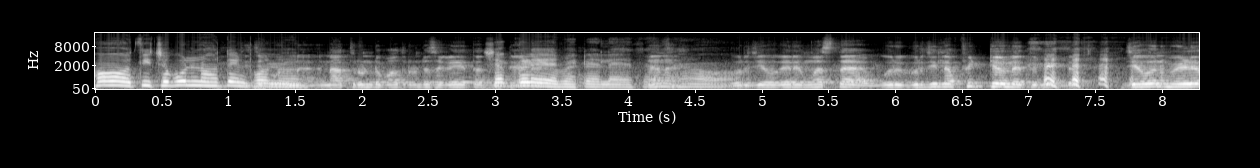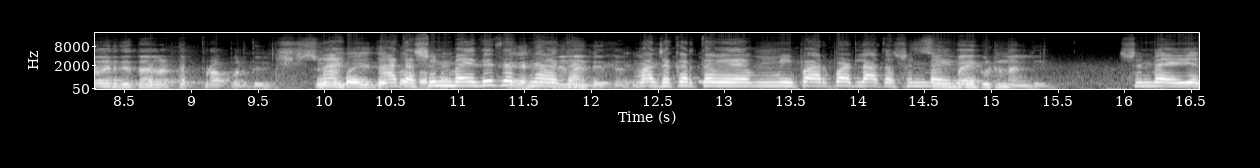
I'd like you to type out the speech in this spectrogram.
हो तिचं बोलणं होतं ना तिचे फोनवर. बोलणं नातरुंड पातरुंड सगळे येतात भेटायला. सगळे भेटायला. है येतात ना? हो. गुरुजी वगैरे मस्त आहे. गुरु गुरुजीला फिट ठेवलंय तुम्ही एकदम. जेवण वेळेवर देतात वाटतं प्रॉपर तुम्ही. सुनबाई नाही, देतात आता सुनबाई देतात ना देतात. आता. माझं कर्तव्य मी पार पाडलं आता सुनबाई सुनबाई कुठून आणली? सुनबाई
